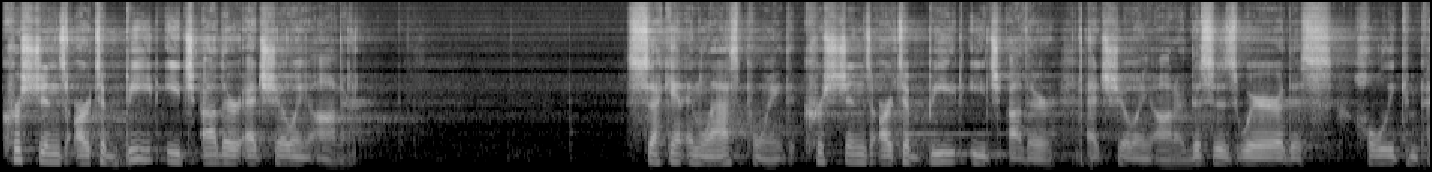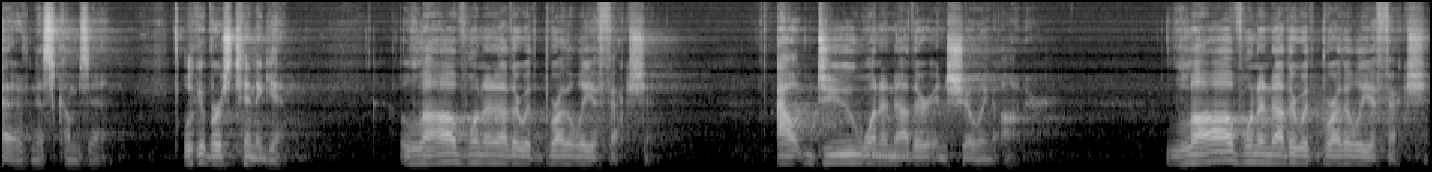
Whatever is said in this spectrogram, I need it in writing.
Christians are to beat each other at showing honor. Second and last point Christians are to beat each other at showing honor. This is where this holy competitiveness comes in. Look at verse 10 again. Love one another with brotherly affection, outdo one another in showing honor. Love one another with brotherly affection,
